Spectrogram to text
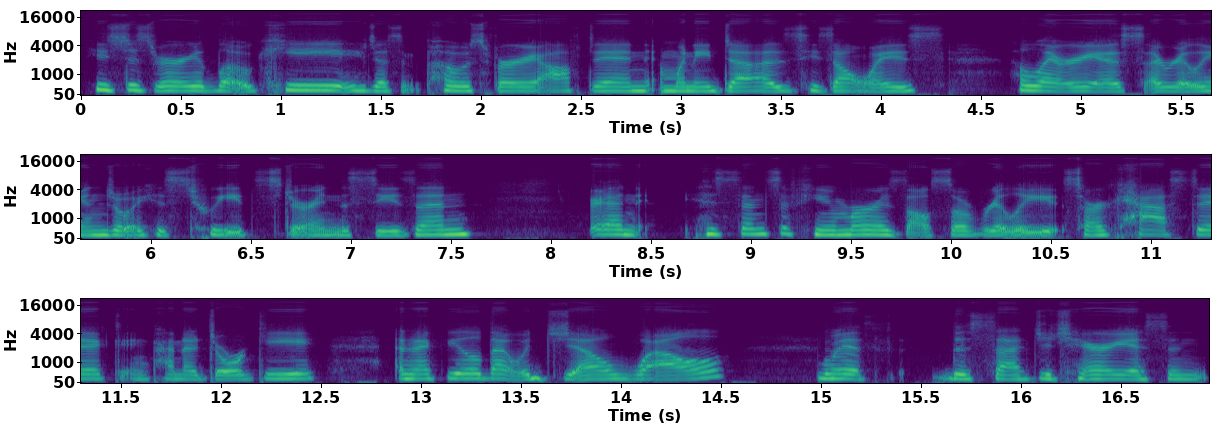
He's just very low key. He doesn't post very often. And when he does, he's always hilarious. I really enjoy his tweets during the season. And his sense of humor is also really sarcastic and kind of dorky. And I feel that would gel well with the Sagittarius and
